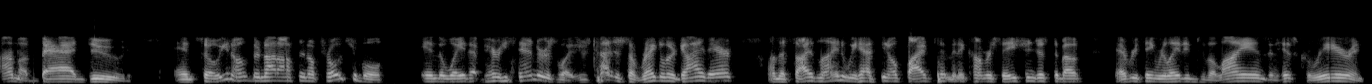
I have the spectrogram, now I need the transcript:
I'm a bad dude. And so you know they're not often approachable in the way that Barry Sanders was. He was kind of just a regular guy there on the sideline. We had, you know, five, ten minute conversation just about everything related to the Lions and his career and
